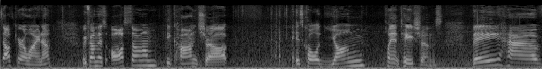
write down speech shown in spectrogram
South Carolina. We found this awesome pecan shop. It's called Young Plantations. They have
